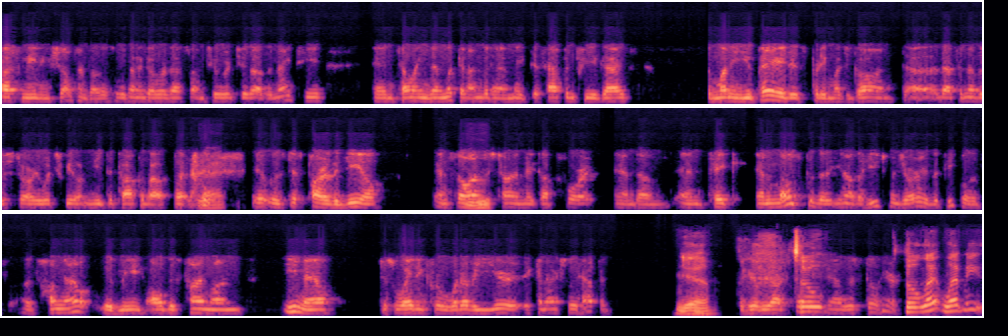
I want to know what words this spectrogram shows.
us meaning Shelton Brothers, who were going to go with us on tour in 2019, and telling them, look, at I'm going to make this happen for you guys. The money you paid is pretty much gone. Uh, that's another story which we don't need to talk about, but Right. it was just part of the deal. And so I'm Mhm. just trying to make up for it and um, and take and most of the you know the huge majority of the people have, have hung out with me all this time on email, just waiting for whatever year it can actually happen. Yeah. So here we are. So- yeah, we're still here. So let let me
